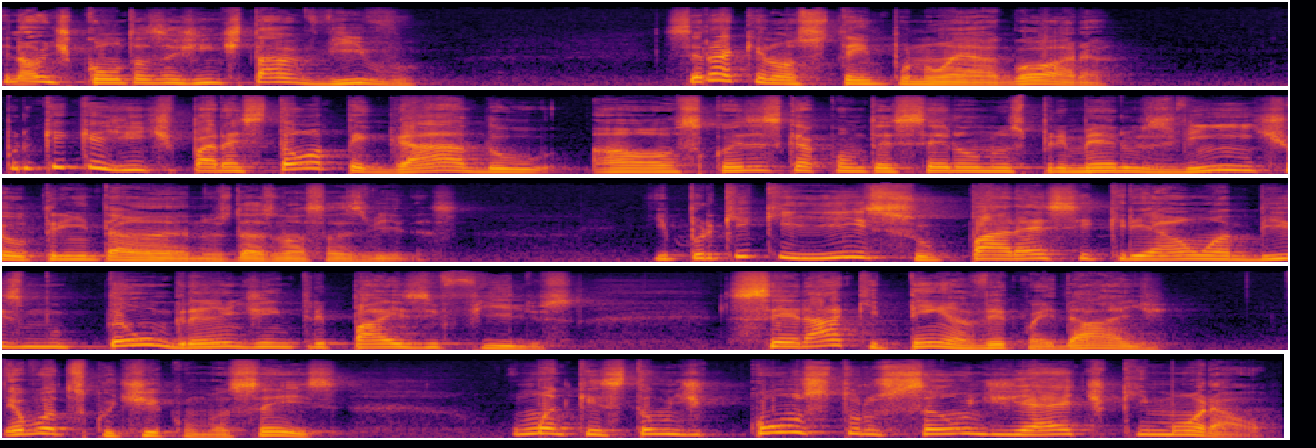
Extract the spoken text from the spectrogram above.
Afinal de contas, a gente está vivo. Será que nosso tempo não é agora? Por que, que a gente parece tão apegado às coisas que aconteceram nos primeiros 20 ou 30 anos das nossas vidas? E por que, que isso parece criar um abismo tão grande entre pais e filhos? Será que tem a ver com a idade? Eu vou discutir com vocês uma questão de construção de ética e moral.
